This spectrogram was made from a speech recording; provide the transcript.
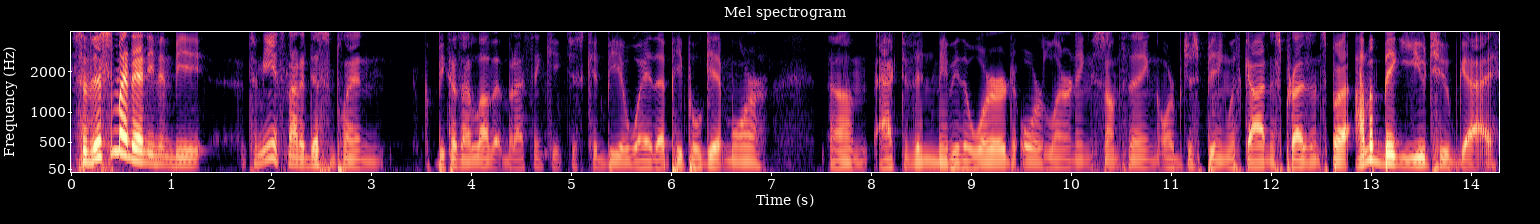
so this might not even be, to me, it's not a discipline because I love it, but I think it just could be a way that people get more um, active in maybe the word or learning something or just being with God in His presence. But I'm a big YouTube guy.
